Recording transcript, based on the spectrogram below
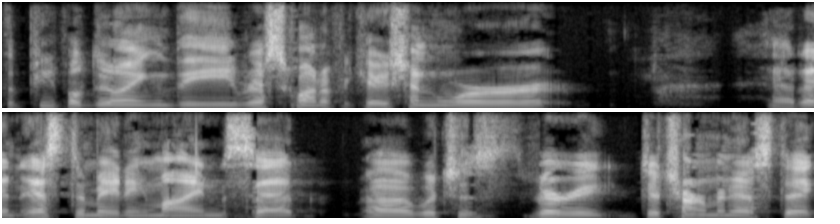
the people doing the risk quantification were had an estimating mindset, uh, which is very deterministic,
